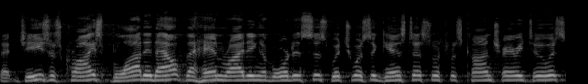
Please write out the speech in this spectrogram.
that Jesus Christ blotted out the handwriting of ordinances which was against us, which was contrary to us,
